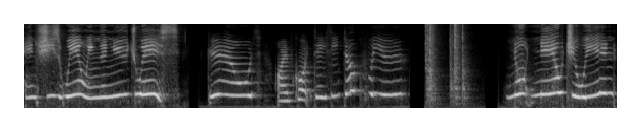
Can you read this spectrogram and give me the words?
And she's wearing the new dress. Girls, I've got Daisy Duck for you. Not now, Jillian.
